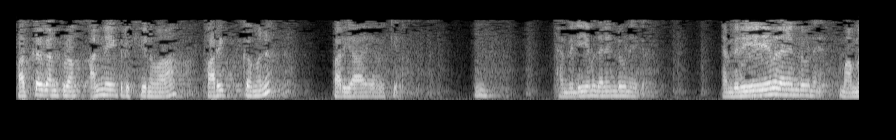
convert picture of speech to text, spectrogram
පත් කරගන්න පුළුවන්. අන්න ඒකට කියනවා පරික්කමන පරියාය කියලා. හැම වෙලෙම දැනෙන්න ඕනේ ඒක. හැම වෙලෙම දැනෙන්න ඕනේ. මම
